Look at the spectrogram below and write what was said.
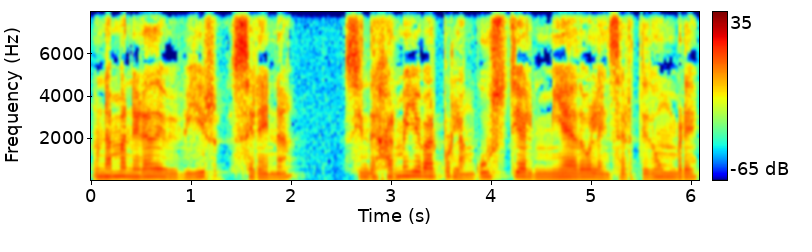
una manera de vivir serena, sin dejarme llevar por la angustia, el miedo, la incertidumbre,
